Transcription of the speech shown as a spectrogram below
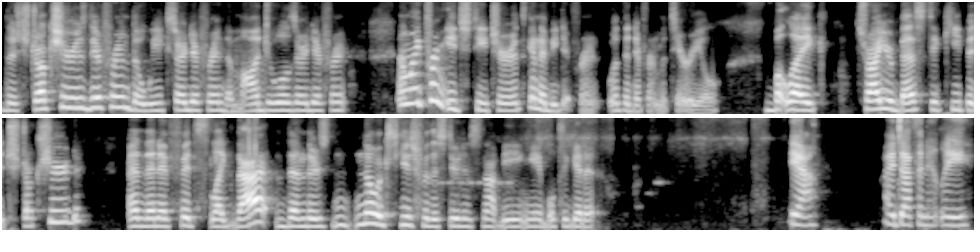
the structure is different the weeks are different the modules are different. And like from each teacher it's going to be different with a different material. But like try your best to keep it structured. And then if it's like that then there's no excuse for the students not being able to get it. Yeah i definitely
